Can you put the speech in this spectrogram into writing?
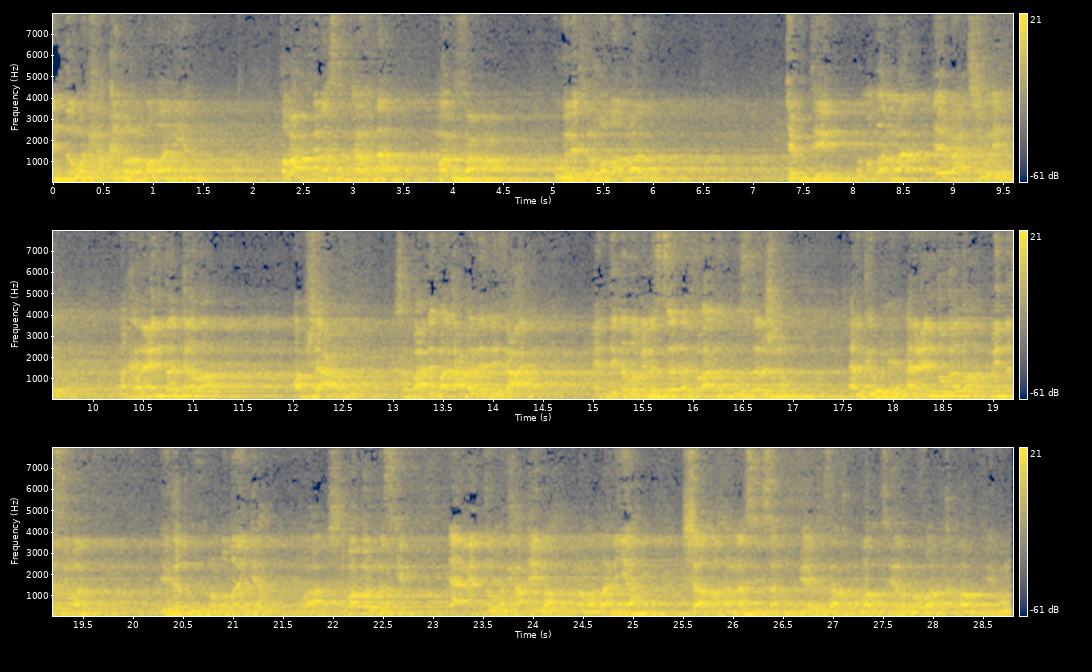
عندهم الحقيبة الرمضانية. طبعا في ناس الكلام ما بينفع معهم يقول لك رمضان ماله؟ جبتين. رمضان ما جاي بعد شوية. كان عندك قضاء امشي أعمل. عشان بعدين ما تعمل لي ازعاج عندي قضاء من السنة اللي فاتت. والسنة شنو؟ القبلية اللي عنده قضاء من السنة يقضي رمضان جاء والشباب المسجد يعني عندهم الحقيبة الرمضانية إن شاء الله الناس يسألون فيها. جزاكم الله خيرا وبارك الله فيكم.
